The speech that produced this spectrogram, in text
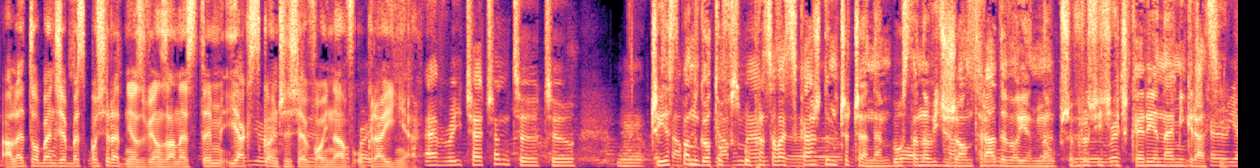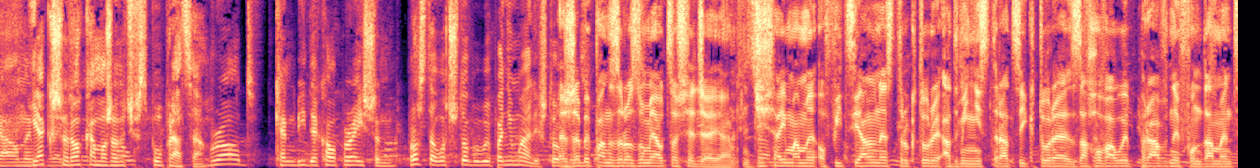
Ale to będzie bezpośrednio związane z tym, jak skończy się wojna w Ukrainie. Czy jest pan gotów współpracować z każdym Czeczenem, by ustanowić rząd, radę wojenną, przywrócić Iczkerię na emigracji? Jak szeroka może być współpraca? Żeby pan zrozumiał, co się dzieje. Dzisiaj mamy oficjalne struktury administracji, które zachowały prawny fundament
